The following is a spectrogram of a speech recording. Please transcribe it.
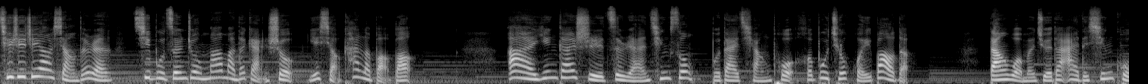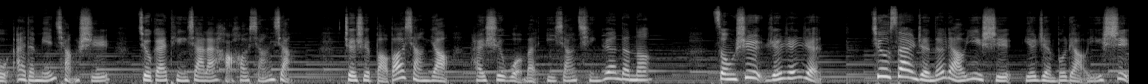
其实这样想的人，既不尊重妈妈的感受，也小看了宝宝。爱应该是自然、轻松，不带强迫和不求回报的。当我们觉得爱的辛苦、爱的勉强时，就该停下来好好想想，这是宝宝想要，还是我们一厢情愿的呢？总是忍忍忍，就算忍得了一时，也忍不了一世。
